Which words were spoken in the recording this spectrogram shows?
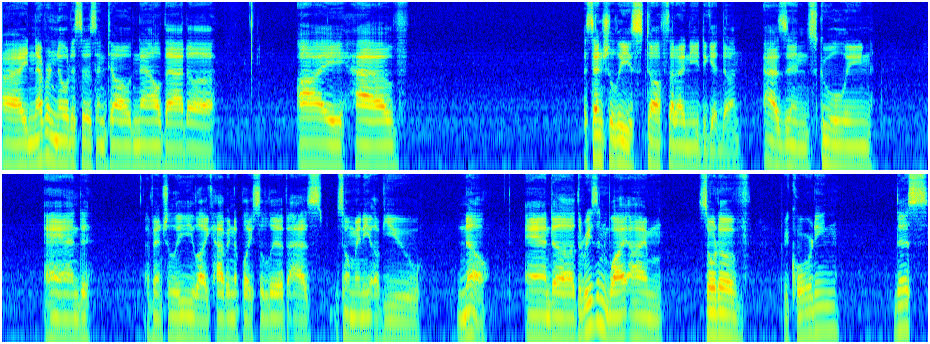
I never noticed this until now that uh I have essentially stuff that I need to get done, as in schooling and eventually like having a place to live, as so many of you know. And uh, the reason why I'm sort of recording this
